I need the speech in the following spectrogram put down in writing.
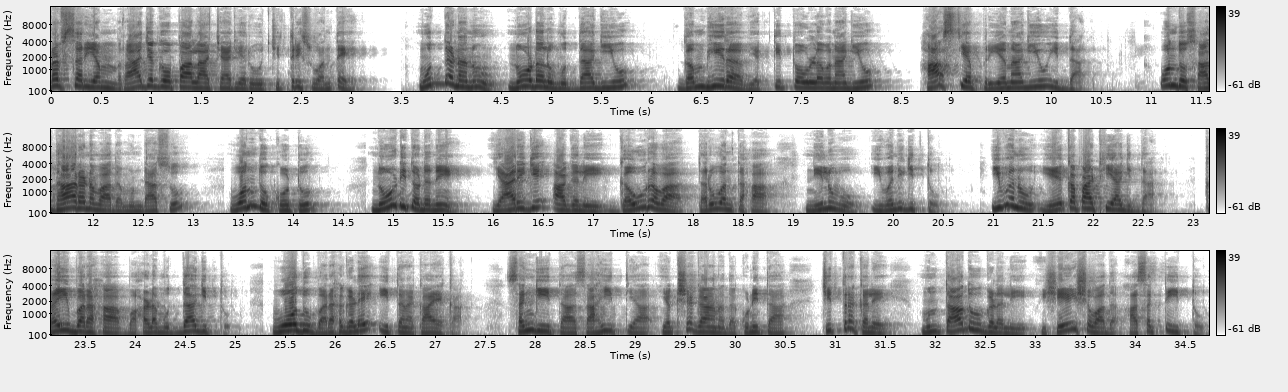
Professor M ರಾಜಗೋಪಾಲಾಚಾರ್ಯರು ಚಿತ್ರಿಸುವಂತೆ ಮುದ್ದಣನು ನೋಡಲು ಮುದ್ದಾಗಿಯೂ, ಗಂಭೀರ ವ್ಯಕ್ತಿತ್ವವುಳ್ಳವನಾಗಿಯೂ ಹಾಸ್ಯ ಪ್ರಿಯನಾಗಿಯೂ ಇದ್ದ. ಒಂದು ಸಾಧಾರಣವಾದ ಮುಂಡಾಸು, ಒಂದು ಕೋಟು, ನೋಡಿದೊಡನೆ ಯಾರಿಗೇ ಆಗಲಿ ಗೌರವ ತರುವಂತಹ ನಿಲುವು ಇವನಿಗಿತ್ತು. ಇವನು ಏಕಪಾಠಿಯಾಗಿದ್ದ. ಕೈ ಬರಹ ಬಹಳ ಮುದ್ದಾಗಿತ್ತು. ಓದು ಬರಹಗಳೇ ಈತನ ಕಾಯಕ. ಸಂಗೀತ, ಸಾಹಿತ್ಯ, ಯಕ್ಷಗಾನದ ಕುಣಿತ, ಚಿತ್ರಕಲೆ ಮುಂತಾದವುಗಳಲ್ಲಿ ವಿಶೇಷವಾದ ಆಸಕ್ತಿ ಇತ್ತು.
